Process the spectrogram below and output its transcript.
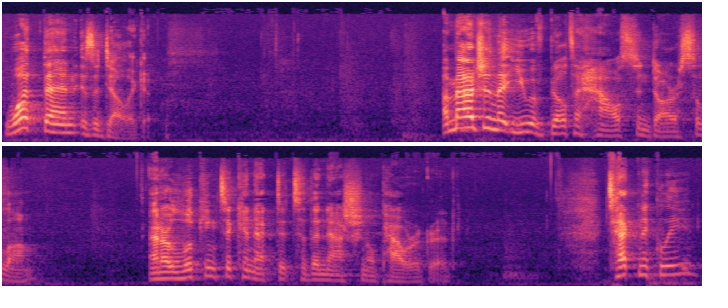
What then is a delegate? Imagine that you have built a house in Dar es Salaam and are looking to connect it to the national power grid. Technically,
